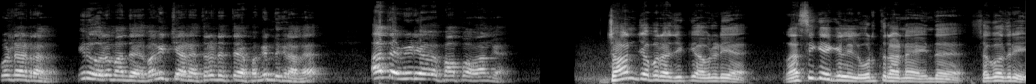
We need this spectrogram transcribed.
கொண்டாடுறாங்க. இருவரும் அந்த மகிழ்ச்சியான திருடத்தை பகிர்ந்துக்கிறாங்க. அந்த வீடியோவை பார்ப்போம் வாங்க. ஜான் ஜபராஜுக்கு அவருடைய ரசிகைகளில் ஒருத்தரான இந்த சகோதரி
